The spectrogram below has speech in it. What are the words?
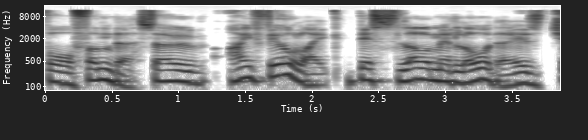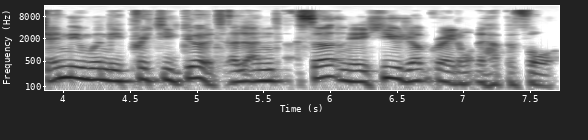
for Thunder. So I feel like this lower middle order is genuinely pretty good and, and certainly a huge upgrade on what they had before.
